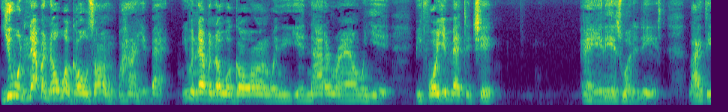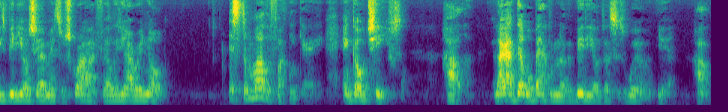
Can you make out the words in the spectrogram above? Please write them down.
You will never know what goes on behind your back. You will never know what go on when you're not around, when you before you met the chick. Hey, it is what it is. Like these videos, share and subscribe, fellas. You already know. It's the motherfucking game. And go Chiefs. Holla. And I got double back with another video just as well. Yeah. Holla.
